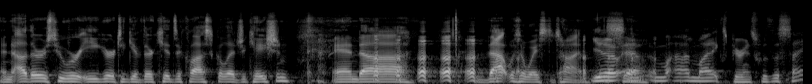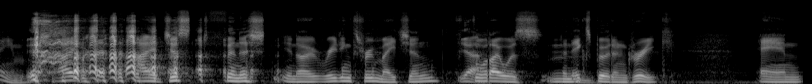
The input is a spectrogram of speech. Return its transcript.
and others who were eager to give their kids a classical education. And uh, that was a waste of time. You know, so. my, my, experience was the same. I, I just finished, you know, reading through Machen, yeah. thought I was mm. an expert in Greek and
